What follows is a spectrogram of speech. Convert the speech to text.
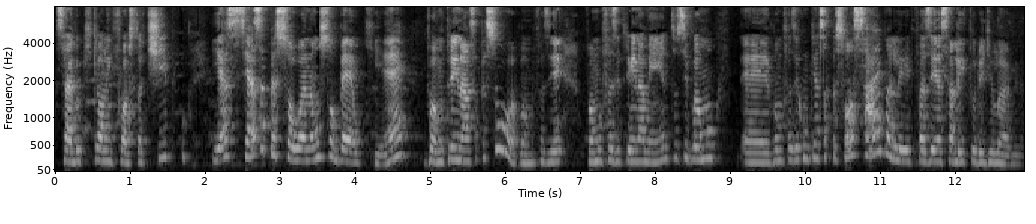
sabe o que é o linfócito atípico. E essa, se essa pessoa não souber o que é, vamos treinar essa pessoa, vamos fazer, vamos fazer treinamentos e vamos, é, vamos fazer com que essa pessoa saiba ler, fazer essa leitura de lâmina.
